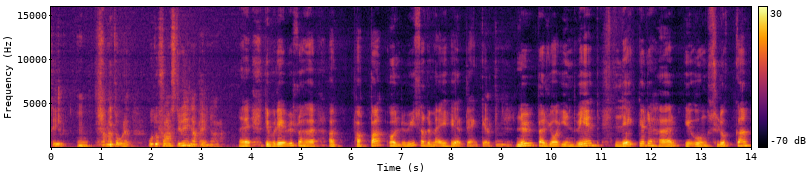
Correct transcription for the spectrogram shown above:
till sanatoriet. Och då fanns det ju inga pengar. Nej, det blev ju så här att pappa undervisade mig helt enkelt. Nu bär jag in ved, lägger det här i ugnsluckan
